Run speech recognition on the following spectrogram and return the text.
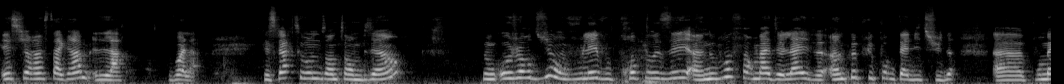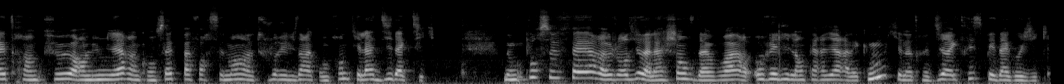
et sur Instagram là. Voilà. J'espère que tout le monde nous entend bien. Donc aujourd'hui, on voulait vous proposer un nouveau format de live un peu plus court que d'habitude euh, pour mettre un peu en lumière un concept pas forcément euh, toujours évident à comprendre qui est la didactique. Donc pour ce faire, aujourd'hui, on a la chance d'avoir Aurélie Lampérière avec nous, qui est notre directrice pédagogique.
